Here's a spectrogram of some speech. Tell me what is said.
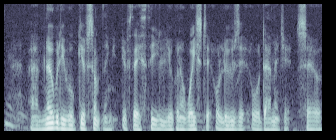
Yeah. Um, nobody will give something if they feel you're going to waste it or lose it or damage it. So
